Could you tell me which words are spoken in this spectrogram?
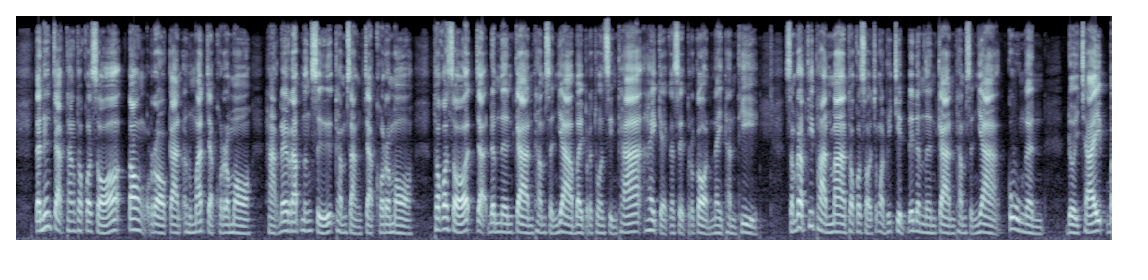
ำ แต่เนื่องจากทางทกสต้องรอการอนุมัติจากครม หากได้รับหนังสือคำสั่งจากครม ทกสจะดำเนินการทำสัญญาใบประทวนสินค้าให้แก่เกษตรกรในทันทีสำหรับที่ผ่านมาทกสจังหวัดพิจิตรได้ดำเนินการทำสัญญากู้เงิน โดยใช้ใบ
